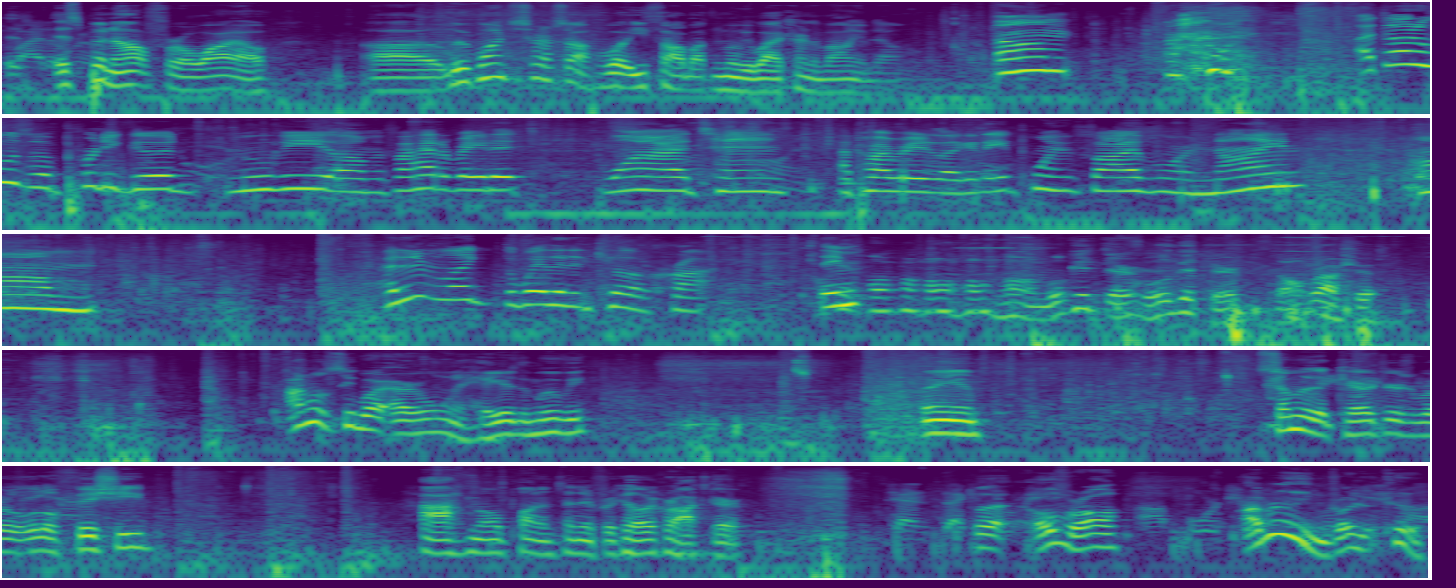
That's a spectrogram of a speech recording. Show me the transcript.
It, it's been out for a while. Uh, Luke, why don't you start us off? What you thought about the movie? Why I turned the volume down? Um, I thought it was a pretty good movie. Um, if I had to rate it 1 out of 10, I'd probably rate it like an 8.5 or a 9. Um, I didn't like the way they did Killer Croc. They, Hold on, hold on, hold on. We'll get there. We'll get there. Don't rush it. I don't see why everyone hated the movie. I mean, some of the characters were a little fishy. Ha, no pun intended for Killer Croc there. But overall, I really enjoyed it too.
